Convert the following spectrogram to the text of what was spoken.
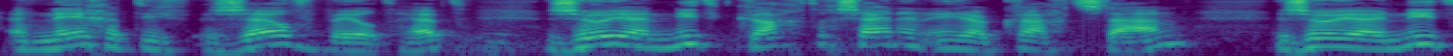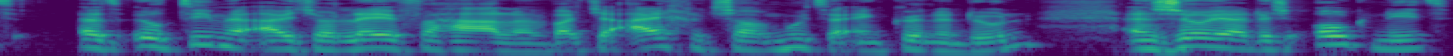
een negatief zelfbeeld hebt, zul jij niet krachtig zijn en in jouw kracht staan. Zul jij niet het ultieme uit jouw leven halen, wat je eigenlijk zou moeten en kunnen doen. En zul jij dus ook niet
